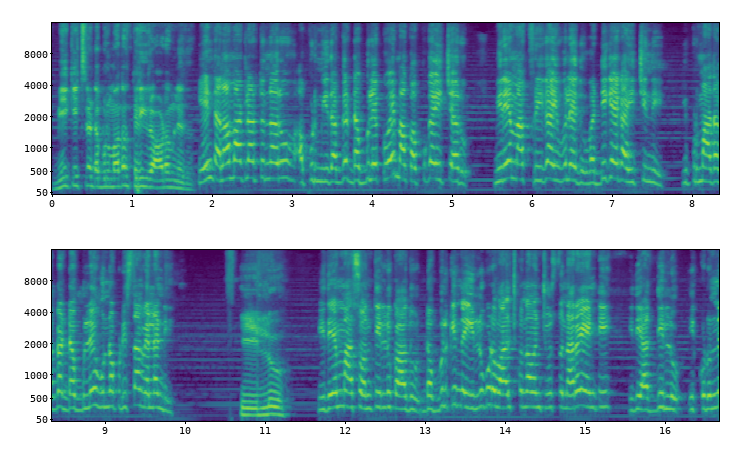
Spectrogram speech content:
మీకు ఇచ్చిన డబ్బులు మాత్రం తిరిగి రావడం లేదు. ఏంటి అలా మాట్లాడుతున్నారు? అప్పుడు మీ దగ్గర డబ్బులు ఎక్కువై మాకు అప్పుగా ఇచ్చారు. మీరే మాకు ఫ్రీగా ఇవ్వలేదు. వడ్డీకేగా ఇచ్చింది. ఇప్పుడు మా దగ్గర డబ్బులే ఉన్నప్పుడు ఇస్తాం వెళ్ళండి. ఈ ఇల్లు. ఇదేం మా సొంత ఇల్లు కాదు. డబ్బుల కింద ఇల్లు కూడా వాల్చుకుందామని చూస్తున్నారా ఏంటి? ఇది అద్దిల్లు ఇక్కడున్న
